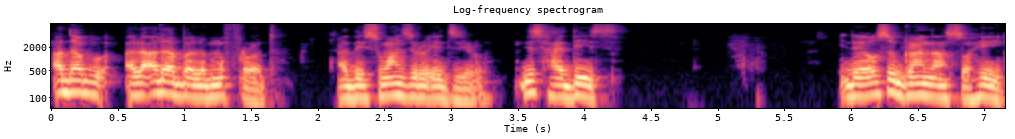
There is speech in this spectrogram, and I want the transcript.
adab al adab al mufrad hadith 1080 this hadith they also grand and sahih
